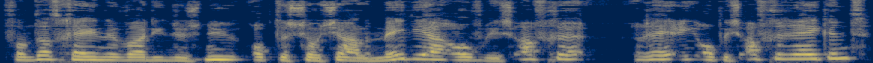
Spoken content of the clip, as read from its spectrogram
van datgene waar hij dus nu op de sociale media over is op is afgerekend.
